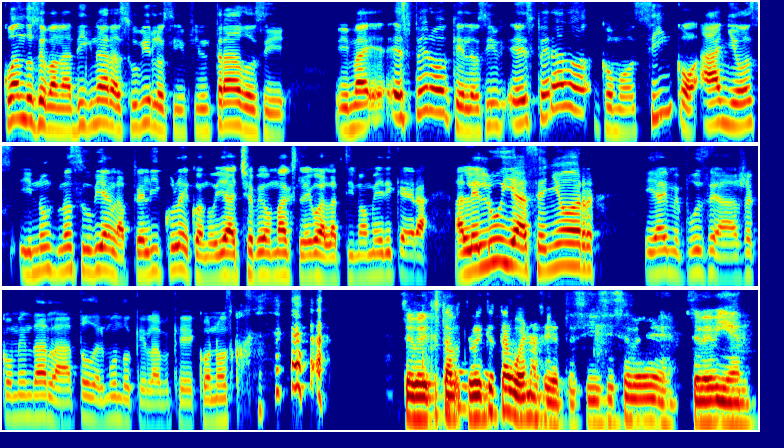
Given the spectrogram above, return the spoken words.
¿cuándo se van a dignar a subir los infiltrados? Y, espero que los... He esperado como cinco años y no, no subían la película y cuando ya HBO Max llegó a Latinoamérica era, aleluya, señor. Y ahí me puse a recomendarla a todo el mundo que, la, que conozco. Se ve que está, se ve que está buena, fíjate, sí, sí se ve, se ve bien.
